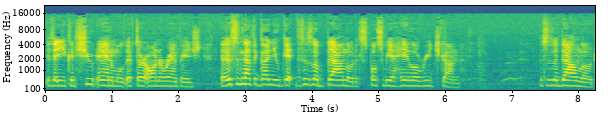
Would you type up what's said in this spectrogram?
is that you can shoot animals if they're on a rampage. Now, this is not the gun you get. This is a download. It's supposed to be a Halo Reach gun. This is a download.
